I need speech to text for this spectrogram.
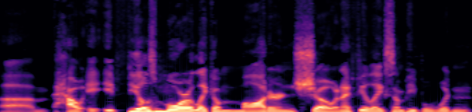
um how it, it feels more like a modern show and i feel like some people wouldn't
